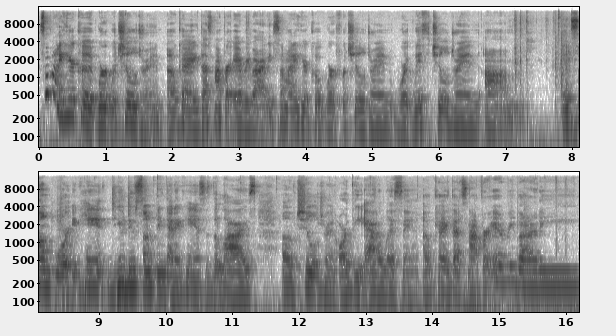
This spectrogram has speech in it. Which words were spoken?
Somebody here could work with children. Okay, that's not for everybody. Somebody here could work for children, work with children. Um, and some or enhance. You do something that enhances the lives of children or the adolescent. Okay, that's not for everybody.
